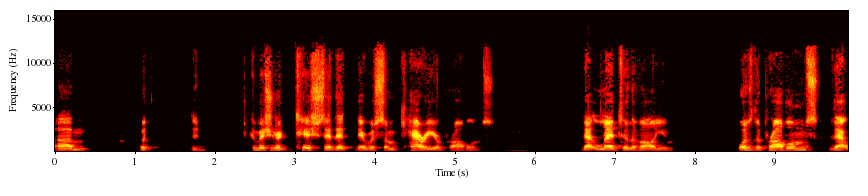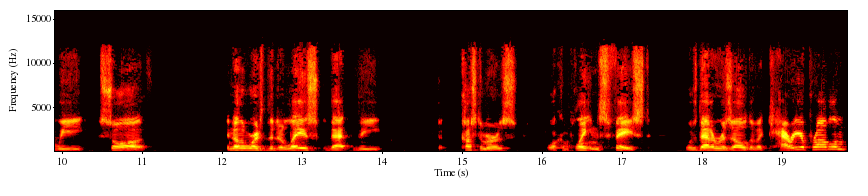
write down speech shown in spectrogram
Um, but the, Commissioner Tisch said that there was some carrier problems that led to the volume. Was the problems that we saw, in other words, the delays that the customers or complainants faced, was that a result of a carrier problem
